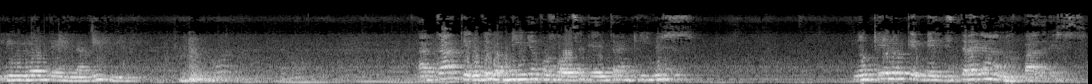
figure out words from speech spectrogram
libro de la Biblia. Acá quiero que los niños por favor se queden tranquilos. No quiero que me distraigan a mis padres,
